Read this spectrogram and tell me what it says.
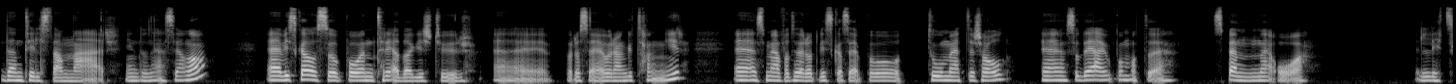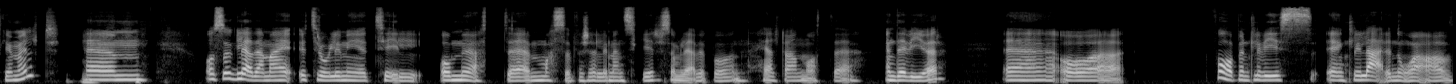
den tilstanden er i Indonesia nå. Vi skal også på en tredagerstur tur for å se orangutanger, som jeg har fått høre at vi skal se på to meters hold. Så det er jo på en måte spennende og litt skummelt. Um, og så gleder jeg meg utrolig mye til å møte masse forskjellige mennesker som lever på en helt annen måte enn det vi gjør. Eh, og forhåpentligvis egentlig lære noe av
